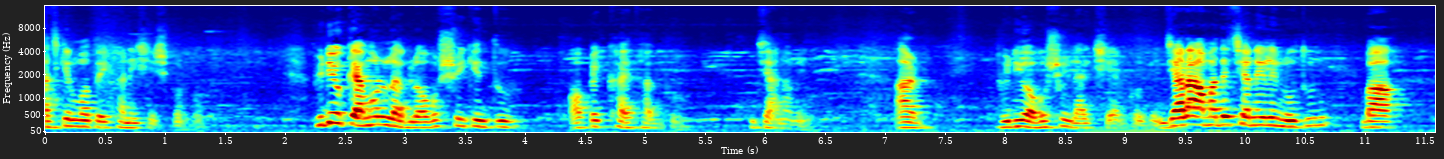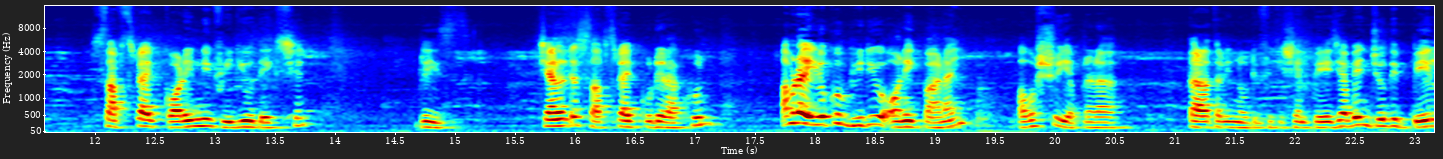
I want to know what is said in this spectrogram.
আজকের মতো এখানেই শেষ করব। ভিডিও কেমন লাগল অবশ্যই কিন্তু অপেক্ষায় থাকব, জানাবেন। আর ভিডিও অবশ্যই লাইক শেয়ার করবেন। যারা আমাদের চ্যানেলে নতুন বা সাবস্ক্রাইব করেননি, ভিডিও দেখছেন প্লিজ চ্যানেলটা সাবস্ক্রাইব করে রাখুন। আমরা এরকম ভিডিও অনেক বানাই। অবশ্যই আপনারা তাড়াতাড়ি নোটিফিকেশান পেয়ে যাবেন যদি বেল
